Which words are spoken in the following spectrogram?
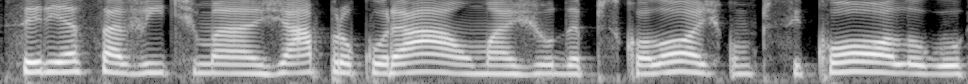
seria essa vítima já procurar uma ajuda psicológica, um psicólogo,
